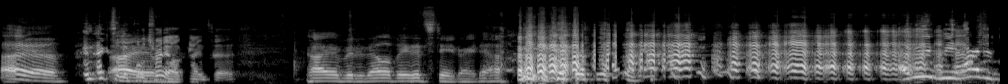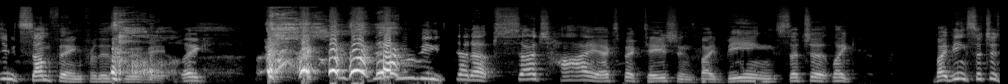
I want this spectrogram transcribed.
I am. An excellent I am- portrayal, kind of. I am in an elevated state right now. I mean, we had to do something for this movie. Like, this movie set up such high expectations by being such a like by being such a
